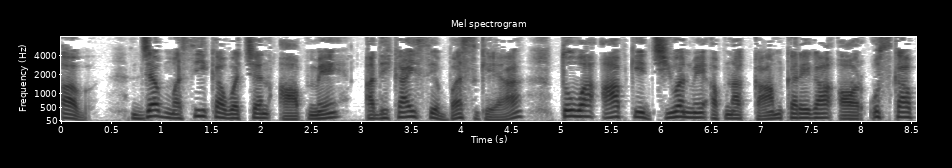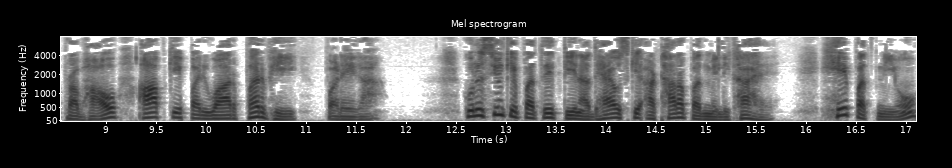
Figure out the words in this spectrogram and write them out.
अब जब मसीह का वचन आप में अधिकाई से बस गया तो वह आपके जीवन में अपना काम करेगा और उसका प्रभाव आपके परिवार पर भी पड़ेगा कुलसियों के पत्र तीन अध्याय उसके अठारह पद में लिखा है, हे पत्नियों,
